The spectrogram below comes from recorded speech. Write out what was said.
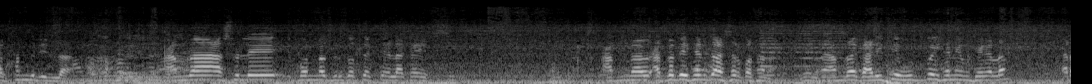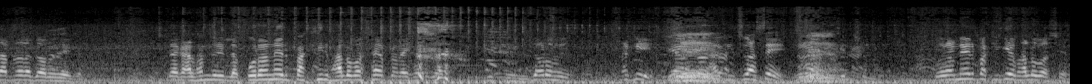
আলহামদুলিল্লাহ আমরা আসলে বন্যা দুর্গত একটা এলাকায় এসেছি আপনার আপনাদের এখানে তো আসার কথা না আমরা গাড়িতে উঠবো এখানে উঠে গেলাম আর আপনারা জড়ো হয়ে গেলেন দেখ আলহামদুলিল্লাহ কোরআনের পাখির ভালোবাসায় আপনারা এখানে জড়ো হয়েছে নাকি? আর কিছু আছে? কোরআনের পাখিকে ভালোবাসেন।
